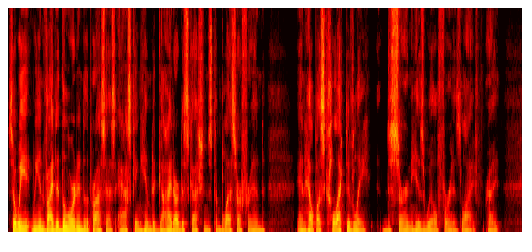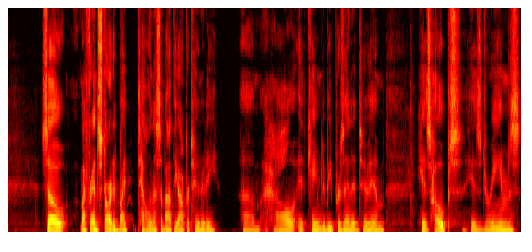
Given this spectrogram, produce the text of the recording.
So we, we invited the Lord into the process, asking Him to guide our discussions, to bless our friend, and help us collectively discern His will for his life, right? So my friend started by telling us about the opportunity, um, how it came to be presented to him, his hopes, his dreams,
